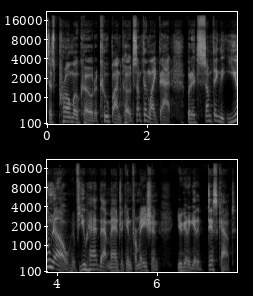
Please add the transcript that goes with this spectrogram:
Says promo code, a coupon code, something like that. But it's something that you know if you had that magic information, you're going to get a discount.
